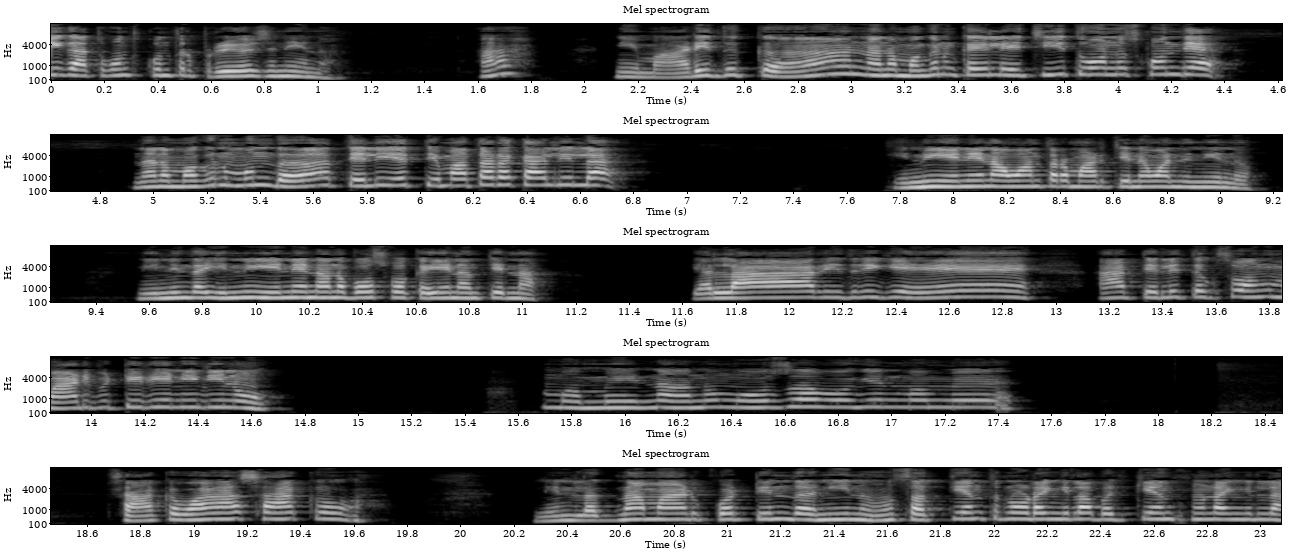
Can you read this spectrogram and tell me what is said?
ಈಗ ಅತ್ಕೊಂತ ಕುಂತ ಪ್ರಯೋಜನ ಏನು? ನೀ ಮಾಡಿದ್ದಕ್ಕ ನನ್ನ ಮಗನ ಕೈಲಿ ಚೀತು ಅನಿಸ್ಕೊಂಡೆ ನನ್ನ ಮಗನ ಮುಂದೆ ತಲೆ ಎತ್ತಿ ಮಾತಾಡಕ್ಕಾಗಲಿಲ್ಲ ಇನ್ನು ಏನೇನು ಅವಾಂತರ ಮಾಡ್ತೀನವ ನೀನು? ನಿನ್ನಿಂದ ಇನ್ನು ಏನೇನು ಅನುಭವಿಸ್ಬೇಕು ಏನಂತೀನ ಎಲ್ಲಾರ ಇದ್ರಿಗೆ ಆ ತಲೆ ತೆಗ್ಸೋಂಗ್ ಮಾಡಿಬಿಟ್ಟಿರಿ ನೀನು. ಮಮ್ಮಿ, ನಾನು ಮೋಸ ಹೋಗಿನ್ ಮಮ್ಮಿ. ಸಾಕವಾ ಸಾಕು. ನಿನ್ ಲಗ್ನ ಮಾಡಿ ಕೊಟ್ಟಿಂದ ನೀನು ಸತ್ಯ ಅಂತ ನೋಡಂಗಿಲ್ಲ, ಬದುಕಿ ಅಂತ ನೋಡಂಗಿಲ್ಲ.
